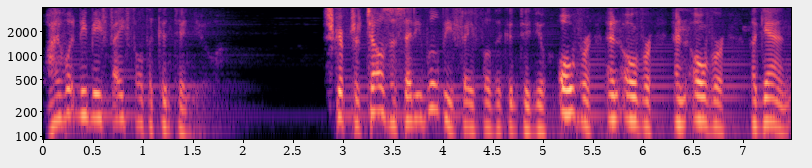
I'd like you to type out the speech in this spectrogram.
Why wouldn't he be faithful to continue? Scripture tells us that he will be faithful to continue over and over and over again.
